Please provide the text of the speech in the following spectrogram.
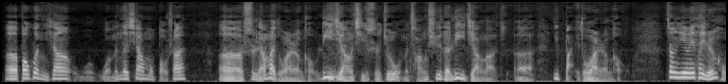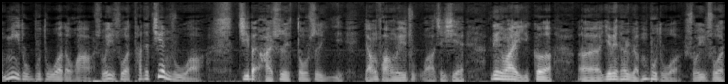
呃，包括你像我我们的项目宝山，呃，是两百多万人口。丽江其实就是我们常去的丽江啊，呃，一百多万人口。正因为它人口密度不多的话，所以说它的建筑啊，基本还是都是以洋房为主啊。这些另外一个。呃，因为他人不多，所以说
